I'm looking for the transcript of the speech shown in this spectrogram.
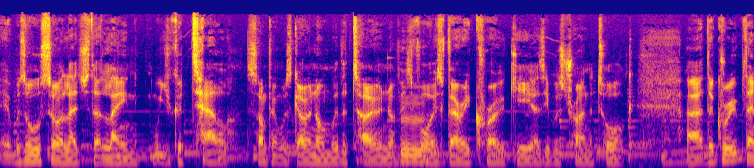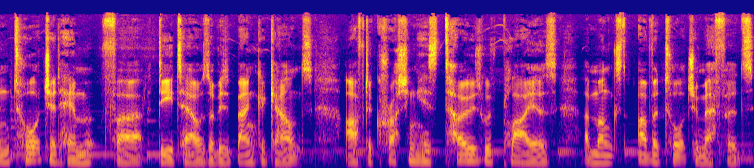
It was also alleged that Lane, you could tell something was going on with the tone of his Mm. voice, very croaky as he was trying to talk. Uh, the group then tortured him for details of his bank accounts after crushing his toes with pliers. Amongst other torture methods,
